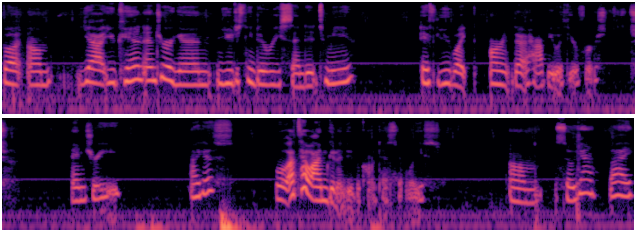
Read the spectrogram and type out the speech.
But, um, yeah, you can enter again. You just need to resend it to me if you like aren't that happy with your first entry, I guess. Well, that's how I'm gonna do the contest at least. Um, so yeah, bye.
